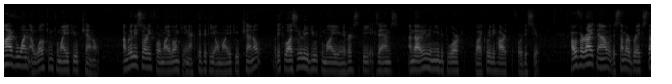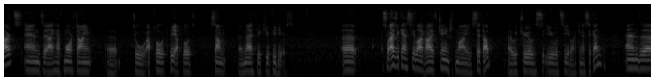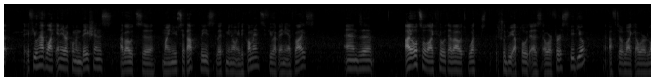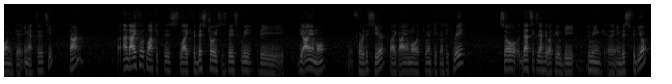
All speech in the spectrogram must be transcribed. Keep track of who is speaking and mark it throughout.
Speaker 1: Hi everyone and welcome to my YouTube channel. I'm really sorry for my long inactivity on my YouTube channel, but it was really due to my university exams and I really needed to work like really hard for this year. However, right now the summer break starts and uh, I have more time uh, to upload, re-upload some uh, math YouTube videos. Uh, so as you can see, like I've changed my setup, uh, which you will see, you will see like in a second. And uh, if you have like any recommendations about uh, my new setup, please let me know in the comments if you have any advice. And uh, I also like thought about what should we upload as our first video after like our long uh, inactivity time. And I thought like it is like the best choice is basically the the IMO for this year, like IMO 2023. So that's exactly what we'll be doing uh, in this video.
